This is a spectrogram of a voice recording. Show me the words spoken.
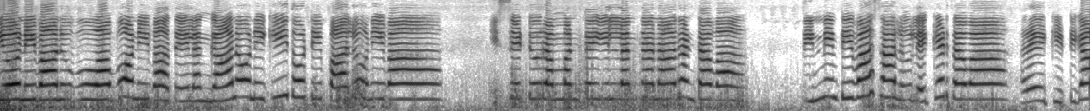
అయ్యో నీవా నువ్వు అవ్వో నీవా తెలంగాణోనికి తోటి పాలు నీవా. ఇస్సెట్టు రమ్మంటే ఇల్లంతా నాదంటావా? తిన్నింటి వాసాలు లెక్కెడతావా? అరే కిట్టిగా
